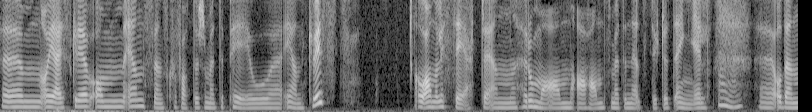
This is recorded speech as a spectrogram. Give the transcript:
Um, og jeg skrev om en svensk forfatter som heter P.O. Enquist. Og analyserte en roman av han som heter 'Nedstyrtet engel'. Mm. Eh, og den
